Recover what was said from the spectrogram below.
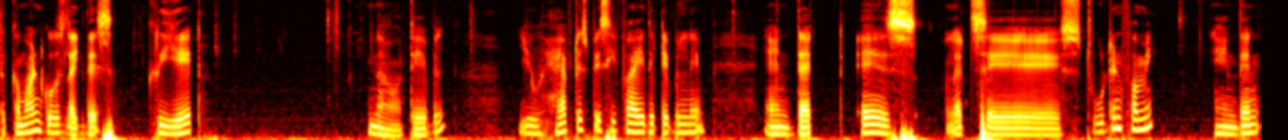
the command goes like this. Create now table. You have to specify the table name. And that is let's say student for me. And then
